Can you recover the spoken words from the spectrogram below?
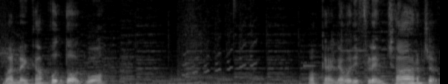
Manda in campo Dodwo. Ok, andiamo di Flame Charge.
